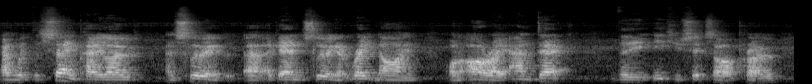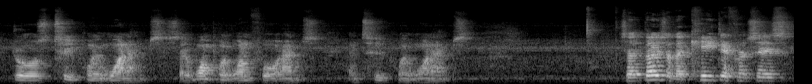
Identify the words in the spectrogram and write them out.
And with the same payload and slewing uh, again slewing at rate 9 on RA and DEC the EQ6R Pro draws 2.1 amps. So 1.14 amps and 2.1 amps. So those are the key differences.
